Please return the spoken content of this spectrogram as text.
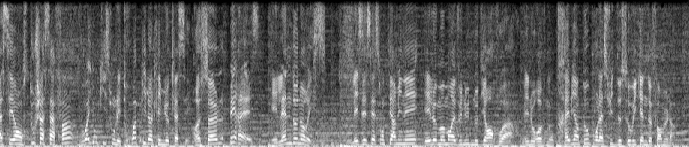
La séance touche à sa fin. Voyons qui sont les trois pilotes les mieux classés. Russell, Perez et Lando Norris. Les essais sont terminés et le moment est venu de nous dire au revoir. Mais nous revenons très bientôt pour la suite de ce week-end de Formule 1.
